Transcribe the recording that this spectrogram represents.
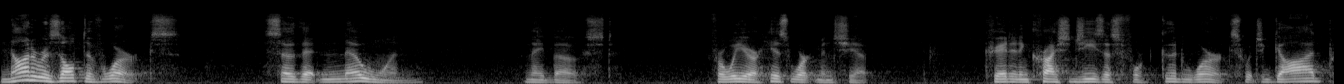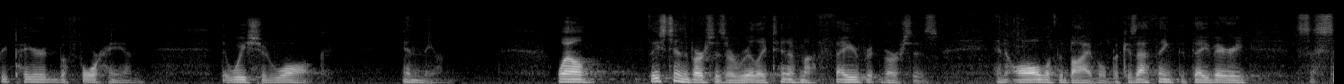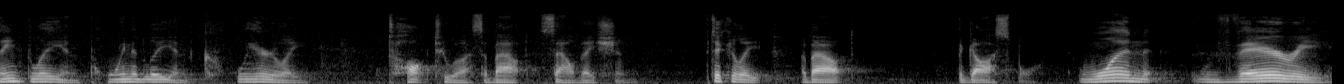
not a result of works, so that no one may boast. For we are his workmanship, created in Christ Jesus for good works, which God prepared beforehand that we should walk in them. Well, these 10 verses are really 10 of my favorite verses in all of the Bible because I think that they very succinctly and pointedly and clearly talk to us about salvation, particularly about the gospel. One very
